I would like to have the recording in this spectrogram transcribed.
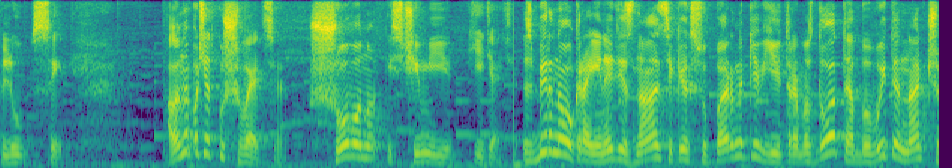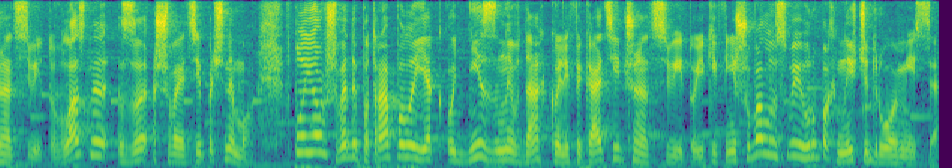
плюси. Але на початку Швеція. Що воно і з чим її їдять? Збірна України дізналась, яких суперників їй треба здолати, аби вийти на чемпіонат світу. Власне, з Швеції почнемо. В плей-офф шведи потрапили як одні з невдах кваліфікацій чемпіонат світу, які фінішували у своїх групах нижче другого місця.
